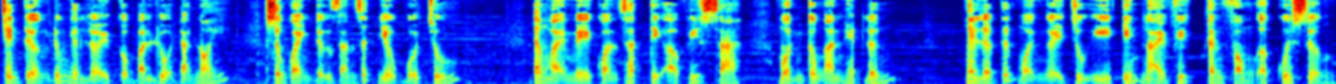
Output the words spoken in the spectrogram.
trên tường đúng như lời của bà Lụa đã nói, xung quanh được dán rất nhiều bùa chú. Đang mải mê quan sát thì ở phía xa, một công an hét lớn. Ngay lập tức mọi người chú ý tiến lại phía căn phòng ở cuối xưởng.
